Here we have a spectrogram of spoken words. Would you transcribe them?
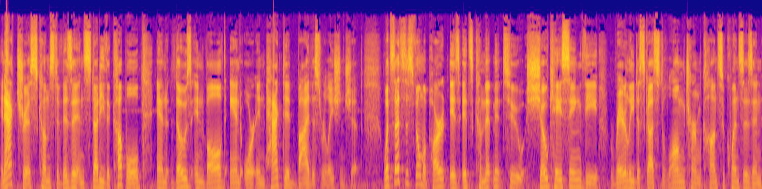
An actress comes to visit and study the couple and those involved involved and or impacted by this relationship. What sets this film apart is its commitment to showcasing the rarely discussed long-term consequences and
